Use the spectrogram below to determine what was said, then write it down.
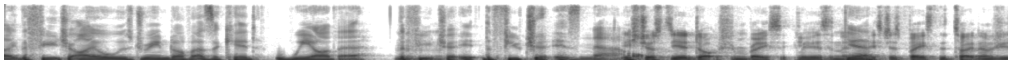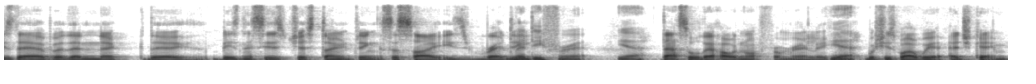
Like the future I always dreamed of as a kid, we are there. The Mhm. future, it, the future is now. It's just the adoption, basically, isn't it? Yeah. It's just based. The technology is there, but then the the businesses just don't think society's ready. ready for it. Yeah. That's all they're holding off from, really. Yeah. Which is why we're educating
